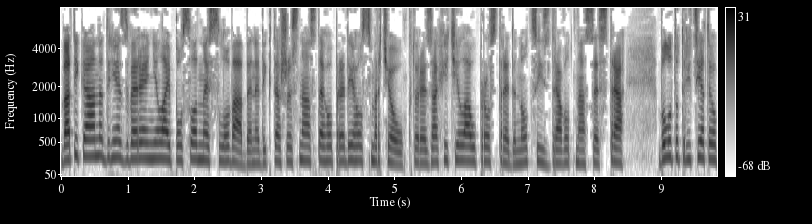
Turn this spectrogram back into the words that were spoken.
Vatikán dnes zverejnil aj posledné slová Benedikta XVI. pred jeho smrťou, ktoré zachytila uprostred noci zdravotná sestra. Bolo to 31.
